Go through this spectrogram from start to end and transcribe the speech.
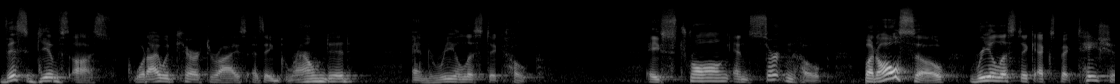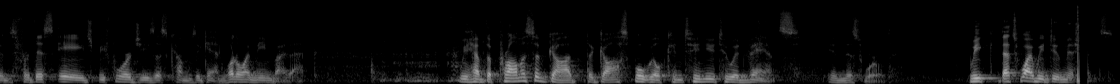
This gives us what I would characterize as a grounded and realistic hope. A strong and certain hope, but also realistic expectations for this age before Jesus comes again. What do I mean by that? we have the promise of God that the gospel will continue to advance in this world. We, that's why we do missions.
